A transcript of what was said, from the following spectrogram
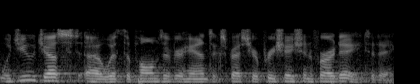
Would you just, uh, with the palms of your hands, express your appreciation for our day today?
